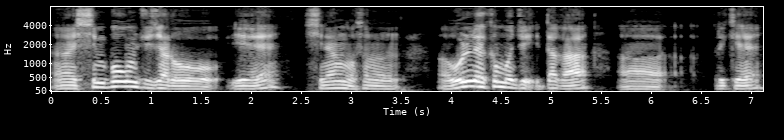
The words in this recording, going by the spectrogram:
어, 신복음주의자로의 신앙 노선을 어, 원래 근본주의 있다가 어, 이렇게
